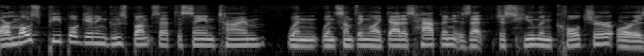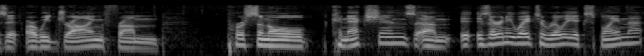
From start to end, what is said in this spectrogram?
are most people getting goosebumps at the same time when when something like that has happened? Is that just human culture, or is it are we drawing from personal connections? Um, i- is there any way to really explain that?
